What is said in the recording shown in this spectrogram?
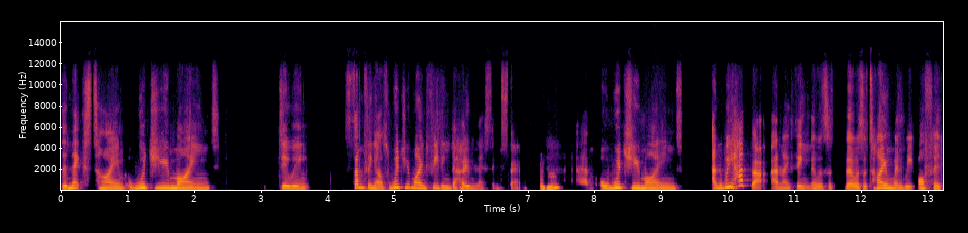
the next time, would you mind doing something else? Would you mind feeding the homeless instead? Mm-hmm. Um, or would you mind? And we had that, and I think there was a, there was a time when we offered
